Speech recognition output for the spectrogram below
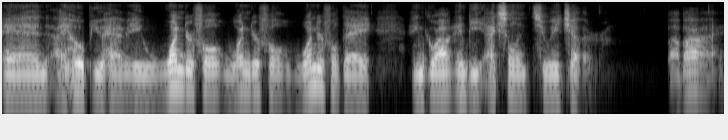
And I hope you have a wonderful, wonderful, wonderful day and go out and be excellent to each other. Bye bye.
